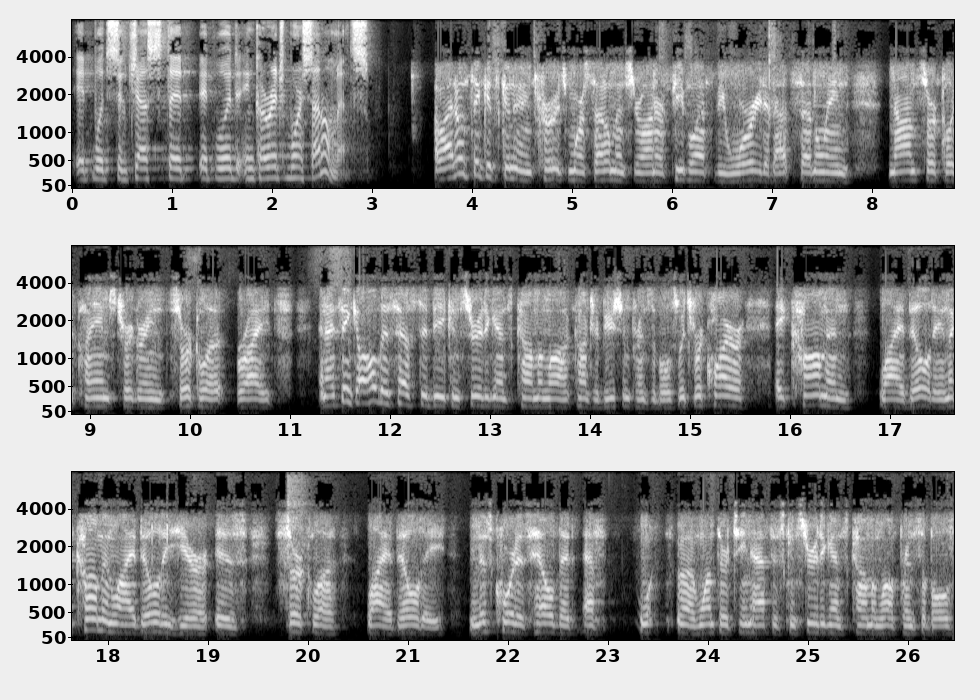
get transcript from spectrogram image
it would suggest that it would encourage more settlements. Oh, I don't think it's going to encourage more settlements, Your Honor. People have to be worried about settling non-CERCLA claims triggering CERCLA rights. And I think all this has to be construed against common law contribution principles, which require a common liability. And the common liability here is CERCLA liability. And this court has held that F113F uh, is construed against common law principles.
